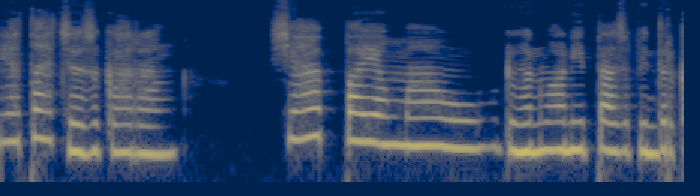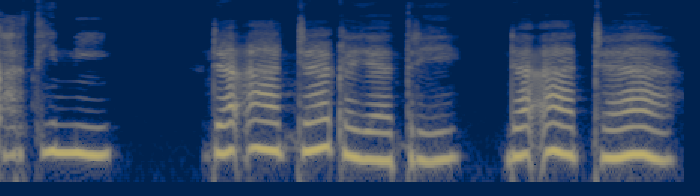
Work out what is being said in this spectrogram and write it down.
Lihat aja sekarang, siapa yang mau dengan wanita sepinter Kartini? Ndak ada, Gayatri. Ndak ada.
